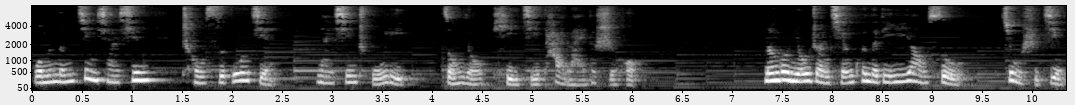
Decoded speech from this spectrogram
我们能静下心，抽丝剥茧，耐心处理，总有否极泰来的时候。能够扭转乾坤的第一要素就是静。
